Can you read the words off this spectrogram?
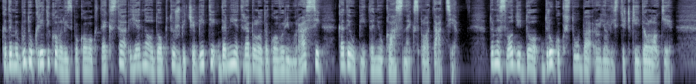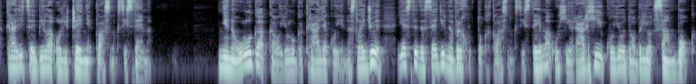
Kada me budu kritikovali zbog ovog teksta, jedna od optužbi će biti da nije trebalo da govorim o rasi kada je u pitanju klasna eksploatacija. To nas vodi do drugog stuba rojalističke ideologije. Kraljica je bila oličenje klasnog sistema. Njena uloga, kao i uloga kralja koji je nasleđuje, jeste da sedi na vrhu tog klasnog sistema u hijerarhiji koju je odobrio sam Bog.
